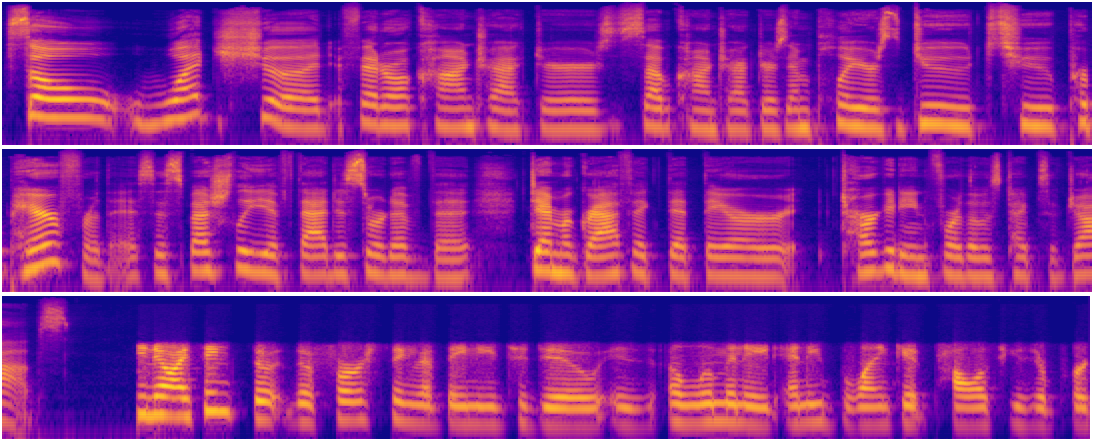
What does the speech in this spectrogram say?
So, what should federal contractors, subcontractors, employers do to prepare for this, especially if that is sort of the demographic that they are targeting for those types of jobs? You know, I think the, the first thing that they need to do is eliminate any blanket policies or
